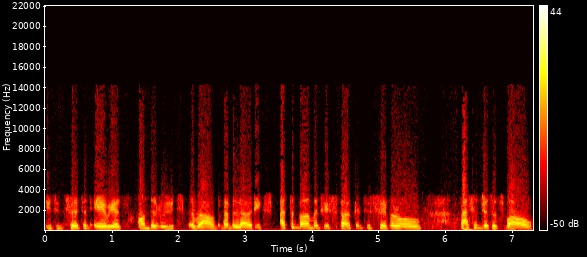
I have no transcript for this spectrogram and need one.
is in certain areas on the route around Mamelodi. At the moment we've spoken to several passengers as well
